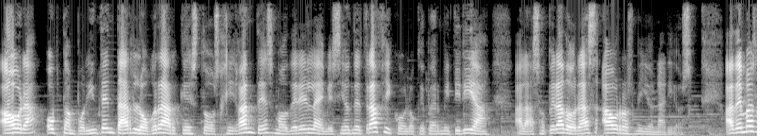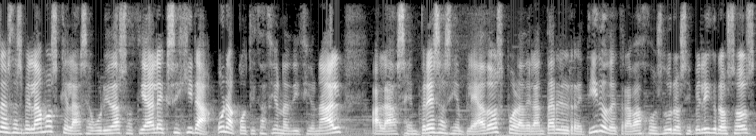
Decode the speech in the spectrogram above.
ahora optan por intentar lograr que estos gigantes moderen la emisión de tráfico, lo que permitiría a las operadoras ahorros millonarios. Además, les desvelamos que la Seguridad Social exigirá una cotización adicional a las y empleados por adelantar el retiro de trabajos duros y peligrosos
